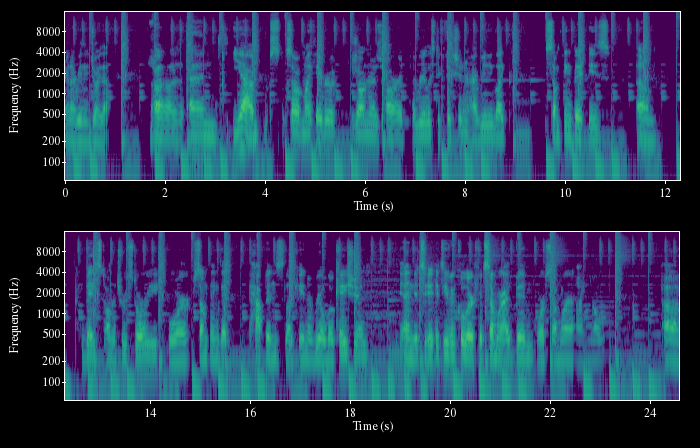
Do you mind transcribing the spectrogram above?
and I really enjoy that. Yeah. Uh, and yeah, some of my favorite genres are a realistic fiction. I really like something that is um, based on a true story or something that happens like in a real location. And it's it, it's even cooler if it's somewhere I've been or somewhere I know. Um,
